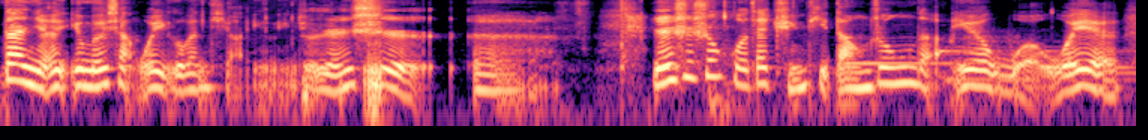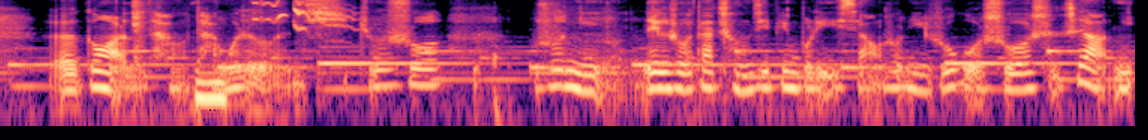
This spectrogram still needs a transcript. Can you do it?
但你有没有想过一个问题啊，英玲？就人是呃，人是生活在群体当中的。因为我我也呃跟我儿子谈谈过这个问题，就是说。我说你那个时候他成绩并不理想。我说你如果说是这样，你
